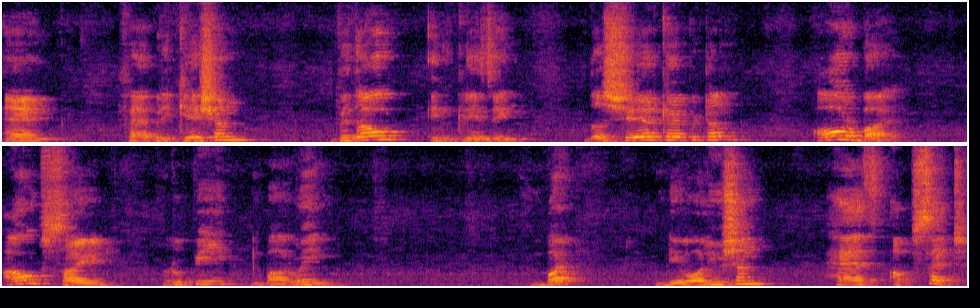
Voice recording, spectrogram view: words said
and fabrication without increasing the share capital or by outside rupee borrowing. But devolution has upset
